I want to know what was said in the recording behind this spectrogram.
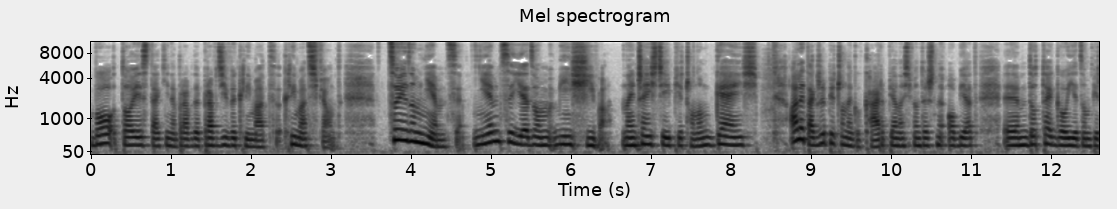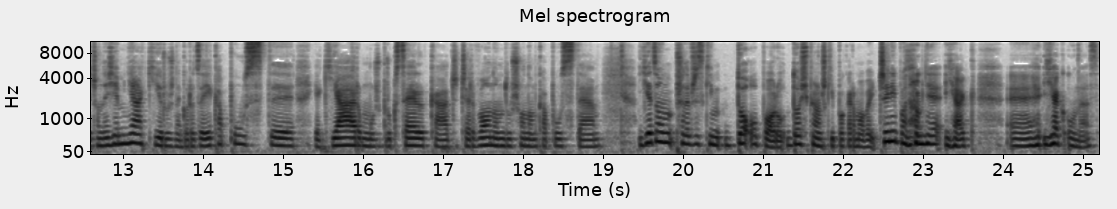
bo to jest taki naprawdę prawdziwy klimat, klimat świąt. Co jedzą Niemcy? Niemcy jedzą mięsiwa, najczęściej pieczoną gęś, ale także pieczonego karpia na świąteczny obiad. Do tego jedzą pieczone ziemniaki, różnego rodzaju kapusty, jak jarmuż, brukselka czy czerwoną duszoną kapustę. Jedzą przede wszystkim do oporu, do śpiączki pokarmowej, czyli podobnie jak, e, jak u nas.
